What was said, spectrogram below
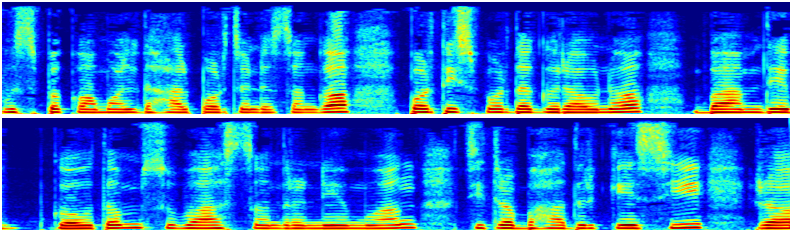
पुष्पकमल दाहाल प्रचण्डसँग प्रतिस्पर्धा गराउन वामदेव गौतम सुभाष चन्द्र नेमुवाङ चित्रबहादुर केसी र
